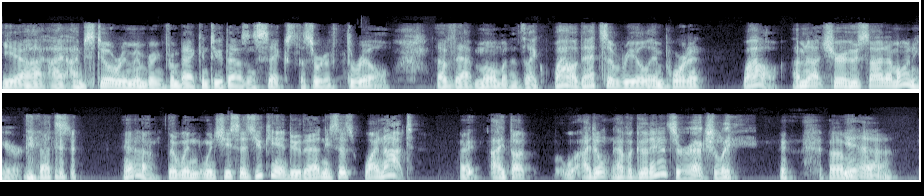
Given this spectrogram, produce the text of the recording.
yeah, I, I'm still remembering from back in 2006 the sort of thrill of that moment. It's like, wow, that's a real important. Wow, I'm not sure whose side I'm on here. That's yeah. That when when she says you can't do that, and he says, why not? I I thought well, I don't have a good answer actually. um, Yeah.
